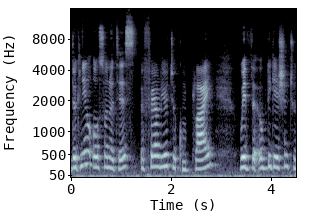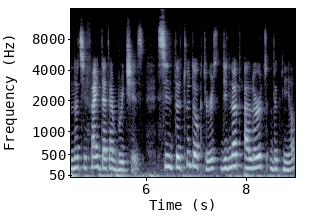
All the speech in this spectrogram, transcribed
The CNIL also noticed a failure to comply with the obligation to notify data breaches, since the two doctors did not alert the CNIL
